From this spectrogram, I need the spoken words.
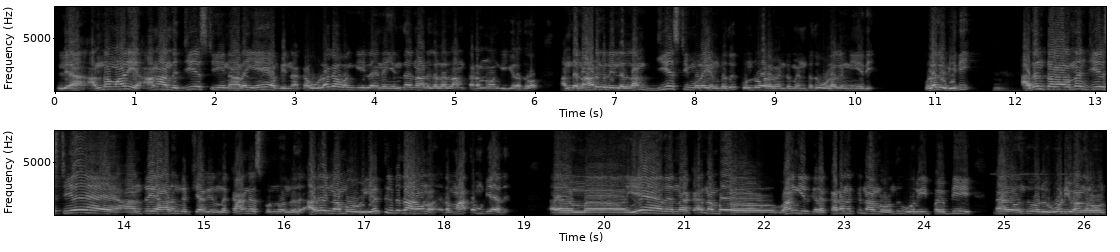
இல்லையா? அந்த மாதிரி. ஆனா அந்த ஜிஎஸ்டியினால ஏன் அப்படின்னாக்கா உலக வங்கியில எந்த நாடுகள் எல்லாம் கடன் வாங்குகிறதோ அந்த நாடுகளில் எல்லாம் ஜிஎஸ்டி முறை என்பது கொண்டு வர வேண்டும் என்பது உலக நியதி உலக விதி. அதன் பிரகாரம் தான் ஜிஎஸ்டியே அன்றைய ஆளுங்கட்சியாக இருந்த காங்கிரஸ் கொண்டு வந்தது. அதை நம்ம எடுத்துக்கிட்டு தான் ஆகணும். இதை மாத்த முடியாது. ஏன் அதுனாக்கா நம்ம வாங்கி இருக்கிற கடனுக்கு நாம வந்து ஒரு இப்ப எப்படி நாங்க வந்து ஒரு ஓடி வாங்குறோம் ஒரு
